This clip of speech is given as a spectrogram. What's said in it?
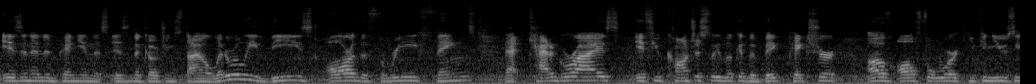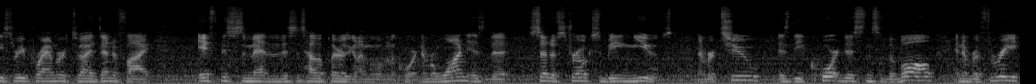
isn't an opinion, this isn't a coaching style. Literally, these are the three things that categorize, if you consciously look at the big picture of all footwork, you can use these three parameters to identify if this is met, then this is how the player is going to move on the court. Number one is the set of strokes being used. Number two is the court distance of the ball. And number three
